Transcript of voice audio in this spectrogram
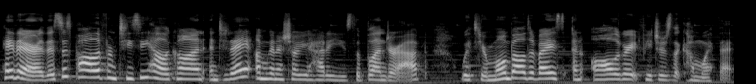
Hey there, this is Paula from TC Helicon, and today I'm gonna show you how to use the Blender app with your mobile device and all the great features that come with it.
